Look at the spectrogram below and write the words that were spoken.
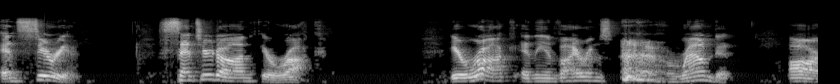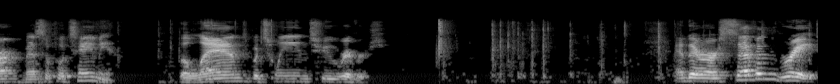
and Syria, centered on Iraq. Iraq and the environs around it are Mesopotamia, the land between two rivers. And there are seven great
